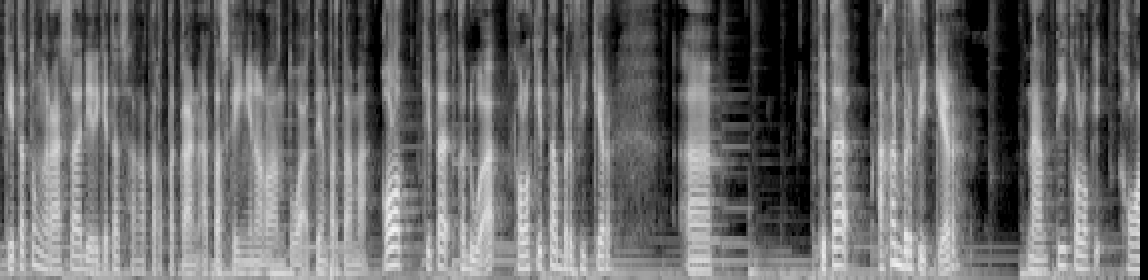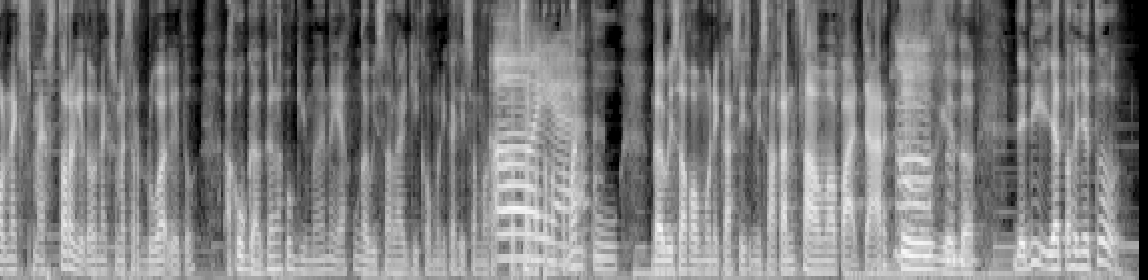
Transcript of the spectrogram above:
kita tuh ngerasa diri kita sangat tertekan atas keinginan orang tua itu yang pertama. Kalau kita kedua, kalau kita berpikir uh, kita akan berpikir nanti kalau kalau next semester gitu, next semester 2 gitu, aku gagal aku gimana ya? Aku nggak bisa lagi komunikasi sama oh, sama yeah. teman-temanku, nggak bisa komunikasi misalkan sama pacarku gitu. Jadi jatuhnya tuh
